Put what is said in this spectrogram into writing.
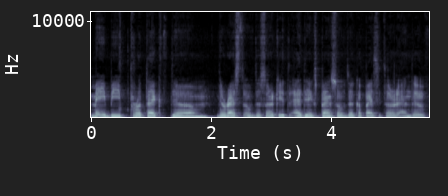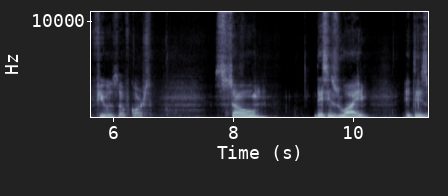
maybe protect the, um, the rest of the circuit at the expense of the capacitor and the fuse of course. So this is why it is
